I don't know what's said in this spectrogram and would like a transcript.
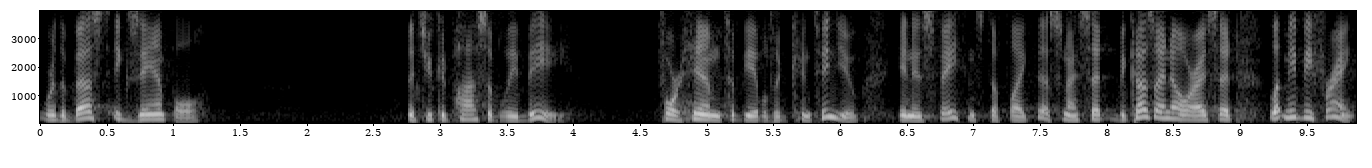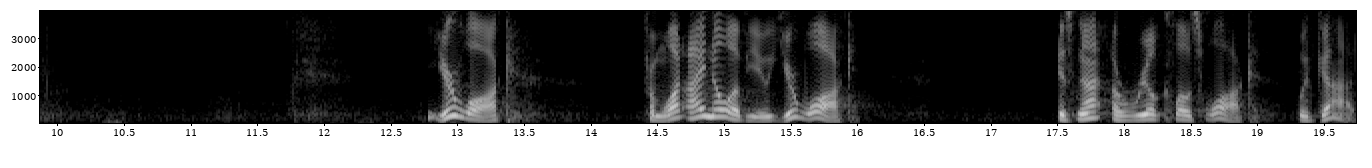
were the best example that you could possibly be for him to be able to continue in his faith and stuff like this. And I said, because I know her, I said, let me be frank. Your walk, from what I know of you, your walk is not a real close walk with God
